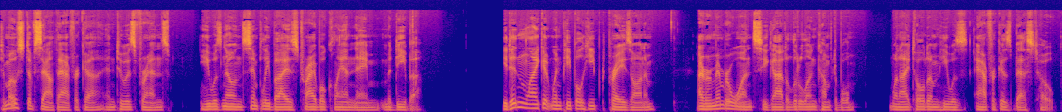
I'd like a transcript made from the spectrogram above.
To most of South Africa and to his friends, he was known simply by his tribal clan name, Madiba. He didn't like it when people heaped praise on him. I remember once he got a little uncomfortable when I told him he was Africa's best hope.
